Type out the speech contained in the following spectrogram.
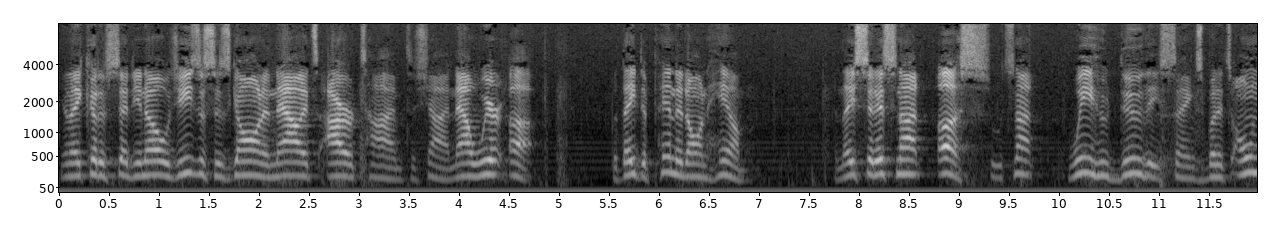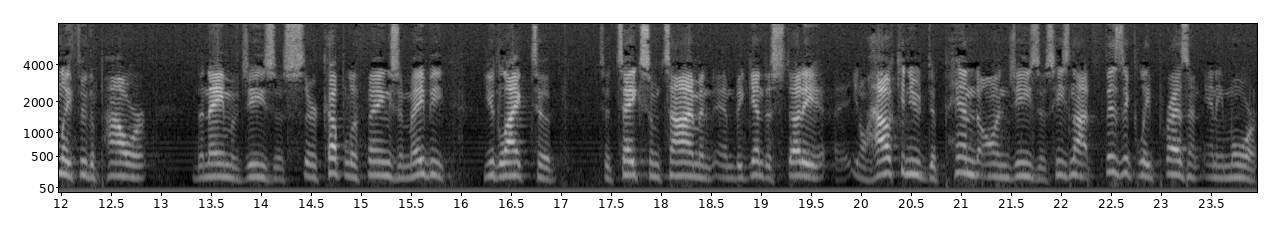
And they could have said, you know, Jesus is gone and now it's our time to shine. Now we're up. But they depended on him. And they said, it's not us, it's not we who do these things, but it's only through the power the name of Jesus. There are a couple of things, and maybe you'd like to to take some time and, and begin to study, you know, how can you depend on Jesus? He's not physically present anymore.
